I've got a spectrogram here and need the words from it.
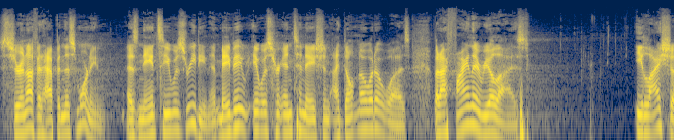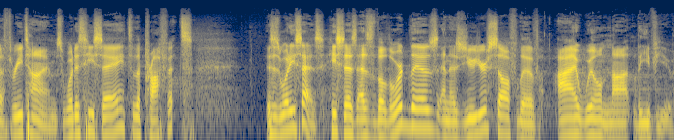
Sure enough, it happened this morning as Nancy was reading. And maybe it was her intonation. I don't know what it was. But I finally realized Elisha three times. What does he say to the prophets? This is what he says. He says, As the Lord lives and as you yourself live, I will not leave you.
